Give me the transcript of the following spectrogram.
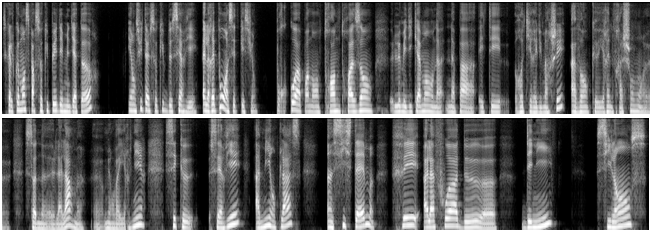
Parce qu'elle commence par s'occuper des médiateurs, et ensuite elle s'occupe de Servier. Elle répond à cette question pourquoi pendant 33 ans le médicament n'a pas été retiré du marché avant que Irène Frachon euh, sonne euh, l'alarme, euh, mais on va y revenir, c'est que Servier a mis en place un système fait à la fois de déni, silence,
